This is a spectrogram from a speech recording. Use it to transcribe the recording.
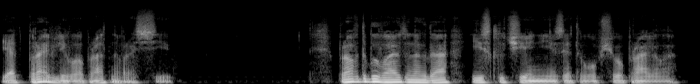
и отправили его обратно в Россию. Правда, бывают иногда и исключения из этого общего правила —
